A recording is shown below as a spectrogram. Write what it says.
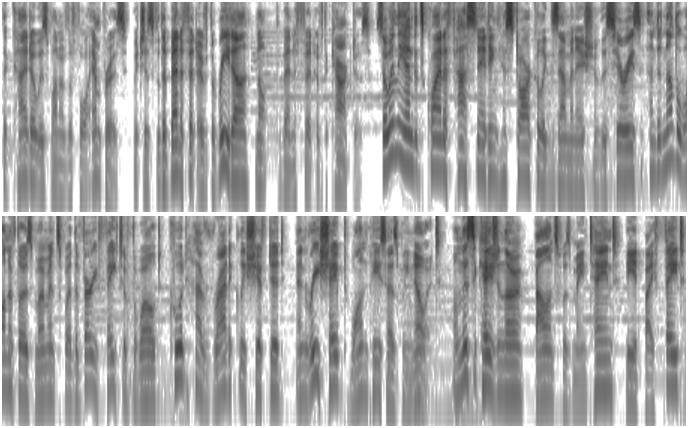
that Kaido is one of the four emperors, which is for the benefit of the reader, not the benefit of the characters. So in the end, it's quite a fascinating historical examination of the series, and another one of those moments where the very fate of the world could have radically shifted and reshaped One Piece as we know it. On this occasion though, balance was maintained, be it by fate,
